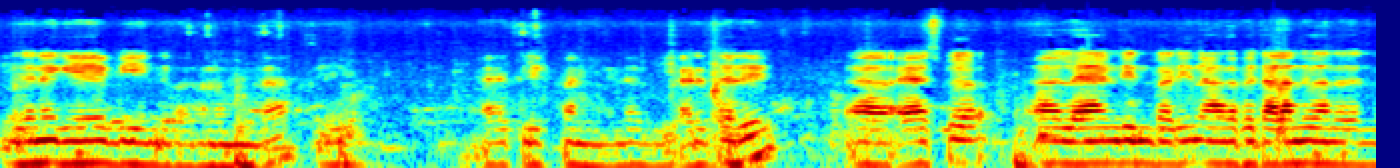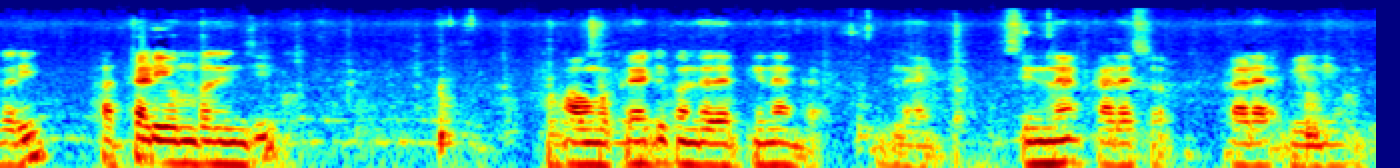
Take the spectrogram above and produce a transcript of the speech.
இது எனக்கு ஏபின்னு வரணும்னா கிளிக் பண்ணிங்கன்னா பி அடுத்தது ஆஸ் பர் லேண்டின் படி நாங்கள் போய் தளர்ந்து வந்ததன்படி பத்தடி ஒன்பது இன்ச்சு அவங்க கேட்டுக்கொண்டதற்கு நாங்கள் லைன் சின்ன கடை சொ கடை பில்டிங் உண்டு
